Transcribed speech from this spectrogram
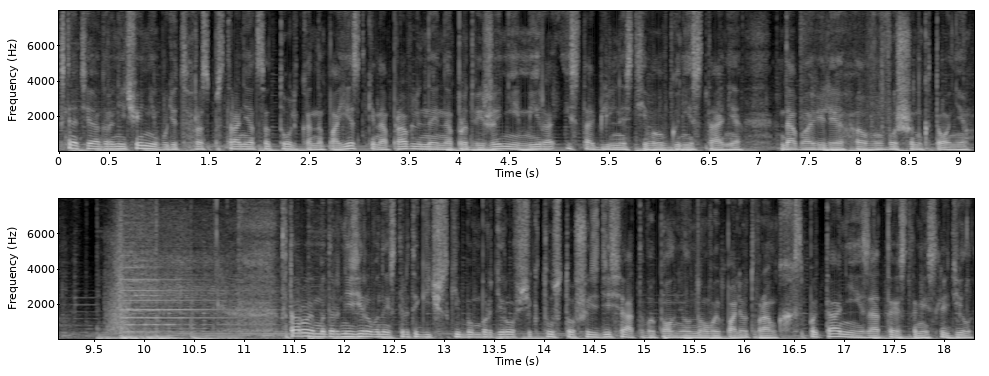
Снятие ограничений будет распространяться только на поездки, направленные на продвижение мира и стабильности в Афганистане, добавили в Вашингтоне. Второй модернизированный стратегический бомбардировщик Ту-160 выполнил новый полет в рамках испытаний. За тестами следил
